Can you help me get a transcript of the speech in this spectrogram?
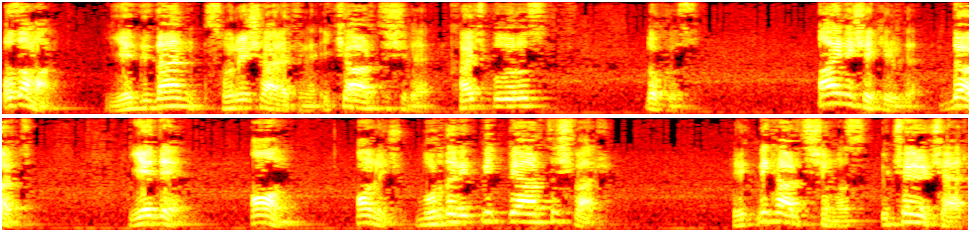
O zaman 7'den soru işaretine 2 artış ile kaç buluruz? 9. Aynı şekilde 4, 7, 10, 13. Burada ritmik bir artış var. Ritmik artışımız 3'er 3'er.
